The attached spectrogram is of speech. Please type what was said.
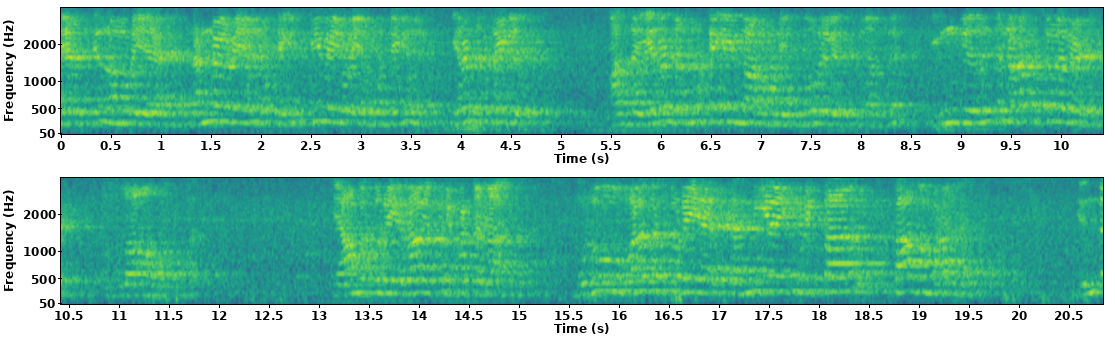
நேரத்தில் நம்முடைய நன்மையுடைய மூட்டையும் தீமையுடைய மூட்டையும் இரண்டு சைடு இருக்கு. அந்த இரண்டு மூட்டையும் நாம் நம்முடைய தோளிலே சுமர்ந்து இங்கிருந்து நடந்து செல்ல வேண்டும் அல்லாஹ் அக்பர். கியாமத்துடைய நாள் இப்படிப்பட்ட நாள் முழு உலகத்துடைய தண்ணீரை குடித்தாலும் தாகம் அடங்காது எந்த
